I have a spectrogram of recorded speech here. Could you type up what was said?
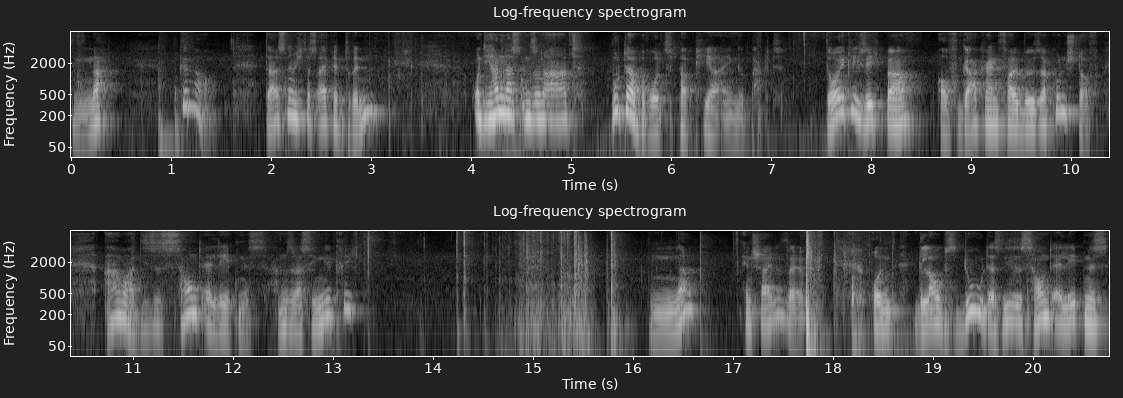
Na, genau. Da ist nämlich das iPad drin. Und die haben das in so eine Art Butterbrotspapier eingepackt. Deutlich sichtbar, auf gar keinen Fall böser Kunststoff. Aber dieses Sounderlebnis, haben sie das hingekriegt? Na, entscheide selber. Und glaubst du, dass dieses Sounderlebnis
